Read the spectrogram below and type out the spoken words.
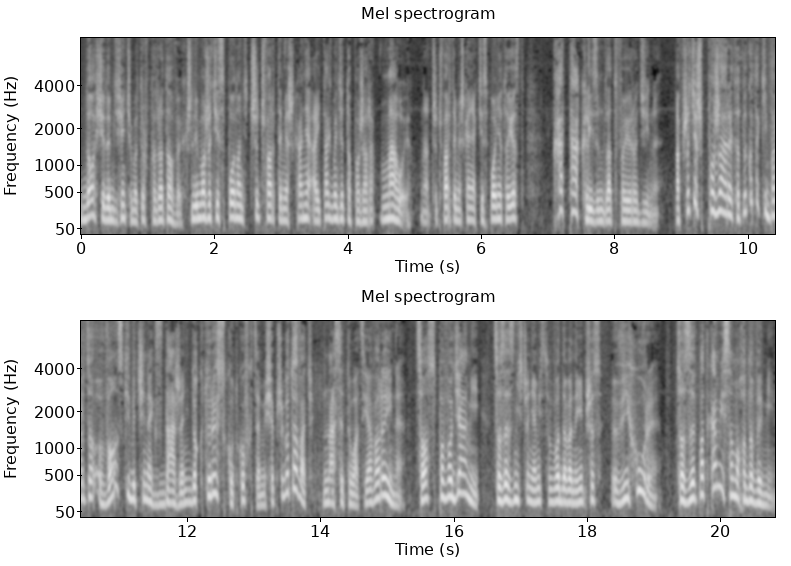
do 70 m2, czyli może ci spłonąć 3 czwarte mieszkania, a i tak będzie to pożar mały. No, 3 czwarte mieszkania, jak ci spłonie, to jest kataklizm dla twojej rodziny. A przecież pożary to tylko taki bardzo wąski wycinek zdarzeń, do których skutków chcemy się przygotować na sytuacje awaryjne. Co z powodziami, co ze zniszczeniami spowodowanymi przez wichury, co z wypadkami samochodowymi?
